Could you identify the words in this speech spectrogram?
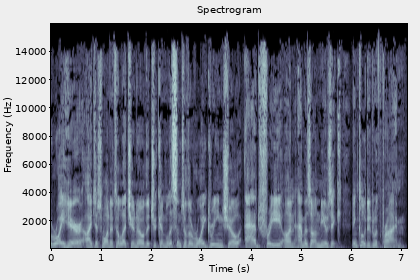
Roy here. I just wanted to let you know that you can listen to The Roy Green Show ad free on Amazon Music, included with Prime.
